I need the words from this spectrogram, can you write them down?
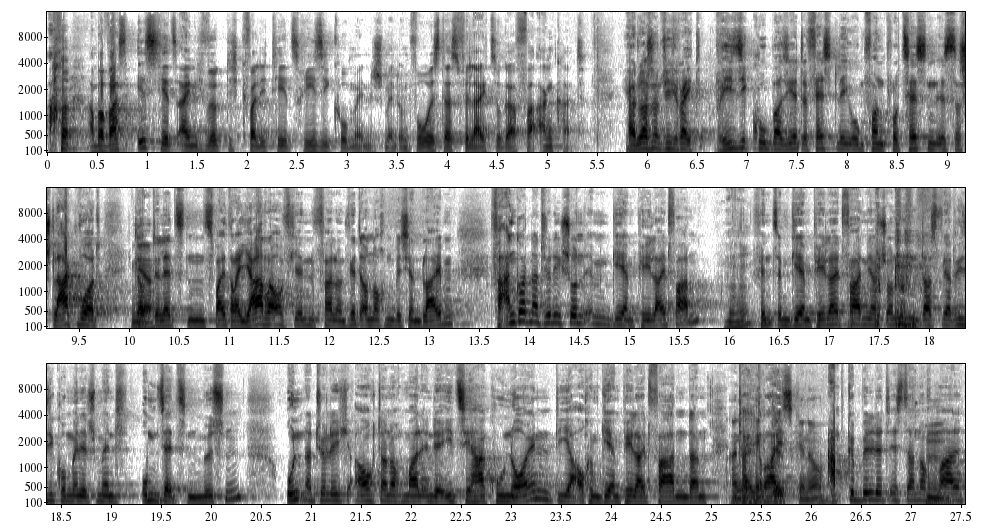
Aber was ist jetzt eigentlich wirklich Qualitätsrisikomanagement und wo ist das vielleicht sogar verankert? Ja, du hast natürlich recht. Risikobasierte Festlegung von Prozessen ist das Schlagwort, ich glaube, ja. der letzten zwei, drei Jahre auf jeden Fall und wird auch noch ein bisschen bleiben. Verankert natürlich schon im GMP-Leitfaden. Mhm. Ich finde es im GMP-Leitfaden ja schon, dass wir Risikomanagement umsetzen müssen. Und natürlich auch dann nochmal in der ICH Q9, die ja auch im GMP-Leitfaden dann in Teil 3 ist, genau. abgebildet ist dann nochmal. Mhm.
